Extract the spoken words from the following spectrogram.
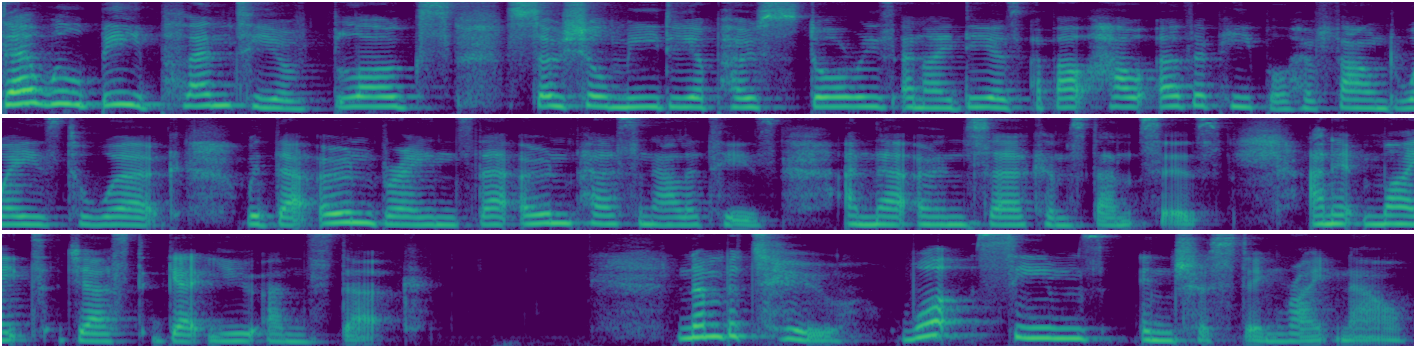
there will be plenty of blogs, social media posts, stories, and ideas about how other people have found ways to work with their own brains, their own personalities, and their own circumstances. And it might just get you unstuck. Number two, what seems interesting right now?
